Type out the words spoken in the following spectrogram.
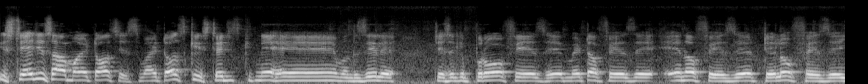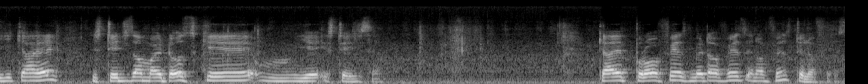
Stages of mitosis mitos के stages कितने हैं? मंजिल है। जैसे कि प्रोफेज है मेटाफेज है एनोफेज है टेलोफेज है, ये क्या है? स्टेजेस ऑफ़ माइटोस के ये स्टेजेस हैं। क्या है? Prophase metaphase एनोफेज telophase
